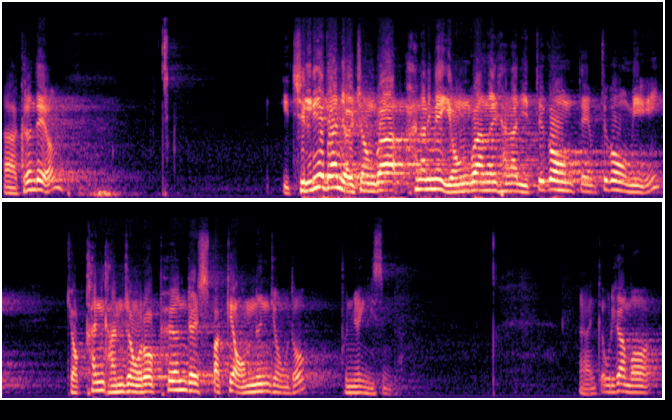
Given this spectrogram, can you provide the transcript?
아, 그런데요, 이 진리에 대한 열정과 하나님의 영광을 향한 이 뜨거움 때 뜨거움이 격한 감정으로 표현될 수밖에 없는 경우도 분명히 있습니다. 아, 그러니까 우리가 뭐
